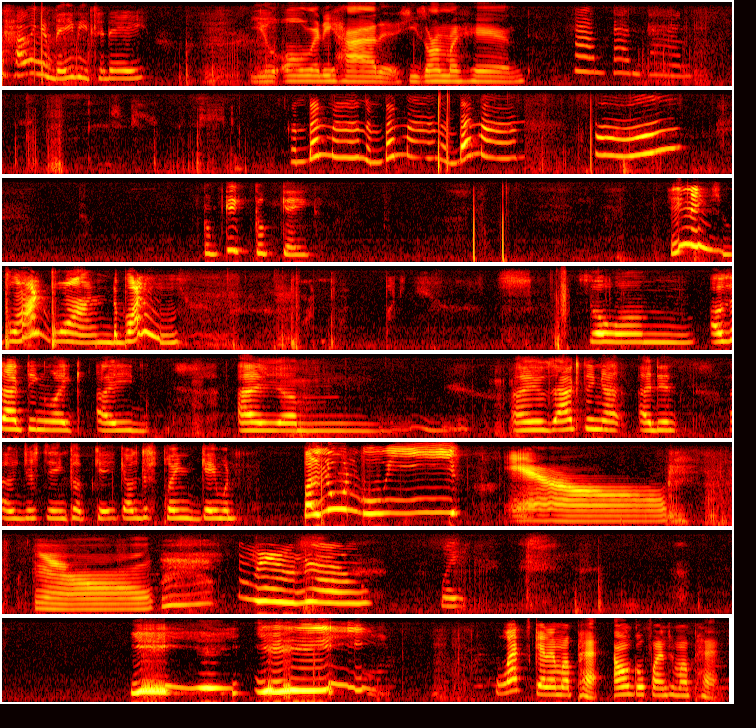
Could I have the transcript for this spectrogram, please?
I'm having a baby today. You already had it. He's on my hand. I'm Batman, I'm Batman, I'm Batman. Aww. Cupcake, cupcake. His name's Bon Bon, the bunny. So, um, I was acting like I, I, um, I was acting at, I didn't, I was just eating cupcake. I was just playing game with Balloon Boy. Ew. Ew. Wait. Yee, yee. Let's get him a pet. I'll go find him a pet.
